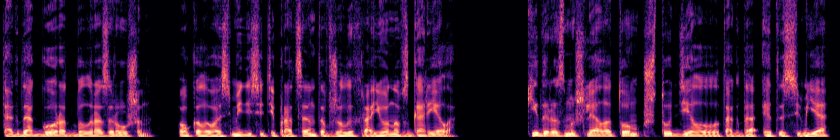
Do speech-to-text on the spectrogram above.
Тогда город был разрушен, около 80% жилых районов сгорело. Кида размышлял о том, что делала тогда эта семья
